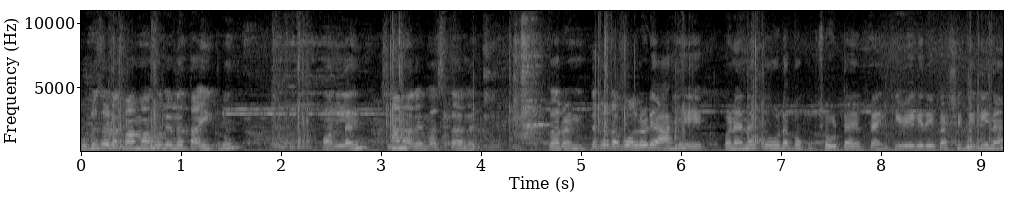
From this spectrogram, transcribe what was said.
गुडूचा डबा मागवलेला ताईकडून ऑनलाईन छान आलाय मस्त आलाय. कारण त्याचा डबा ऑलरेडी आहे पण आहे ना तो डबा खूप छोटा आहे. फ्रँकी वगैरे एक अशी दिली ना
